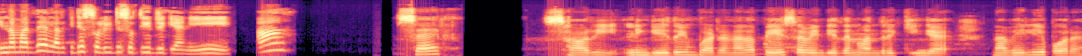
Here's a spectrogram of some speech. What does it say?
இந்த மாதிரி தான் எல்லார்கிட்டயும் சொல்லிட்டு சுத்திட்டு இருக்கியா நீ? ஆ? சார் சாரி நீங்க எதுவும் இம்பார்ட்டன்டா பேச வேண்டியதுன்னு வந்திருக்கீங்க. நான் வெளியே போறேன்.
